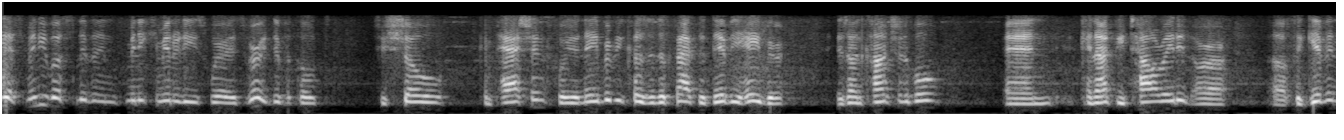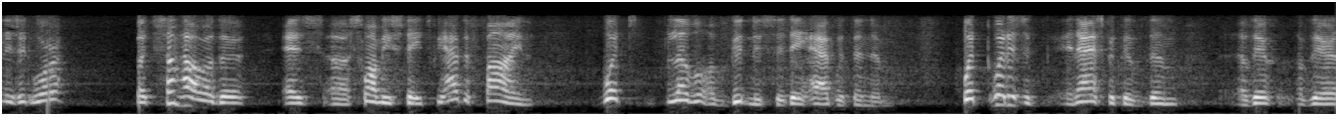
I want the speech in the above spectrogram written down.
yes, many of us live in many communities where it's very difficult compassion for your neighbor because of the fact that their behavior is unconscionable and cannot be tolerated or uh, forgiven, as it were. But somehow or other, as uh, Swami states, we have to find what level of goodness that they have within them. What what is a, an aspect of them, of their of their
